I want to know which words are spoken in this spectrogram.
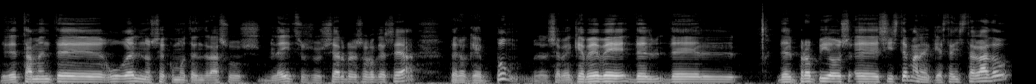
directamente Google, no sé cómo tendrá sus blades o sus servers o lo que sea, pero que pum, se ve que bebe del, del, del propio eh, sistema en el que está instalado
